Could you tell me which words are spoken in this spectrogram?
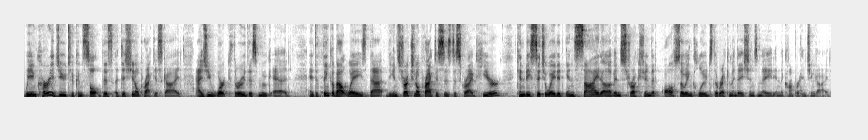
We encourage you to consult this additional practice guide as you work through this MOOC Ed and to think about ways that the instructional practices described here can be situated inside of instruction that also includes the recommendations made in the comprehension guide.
